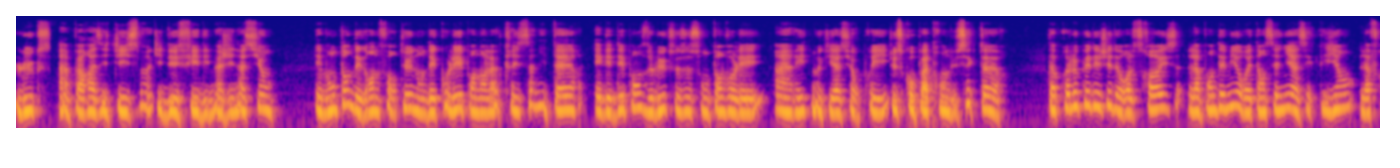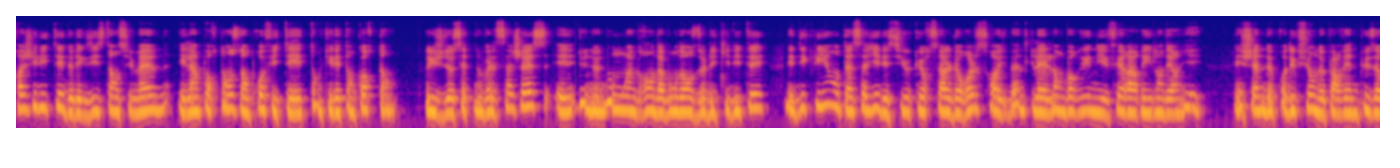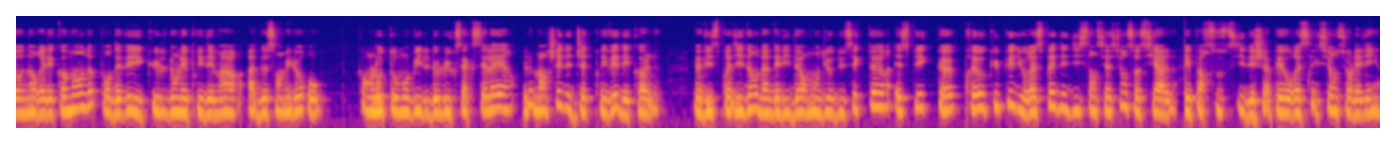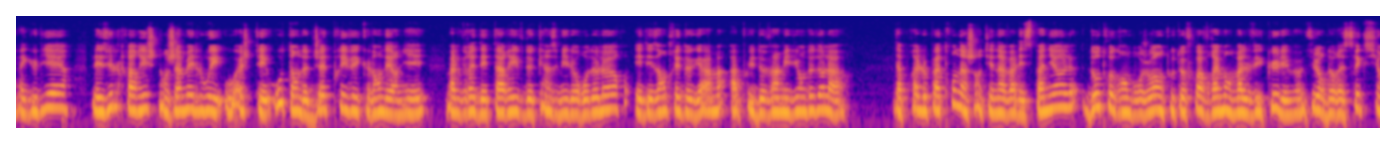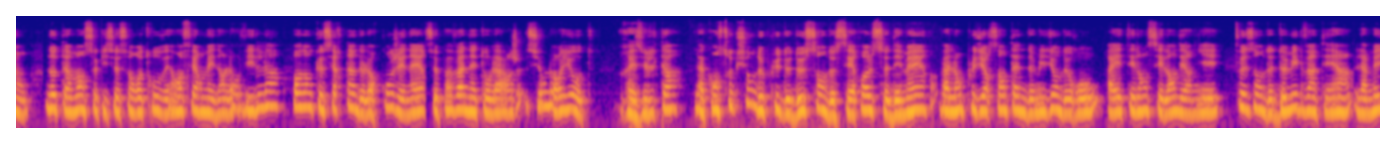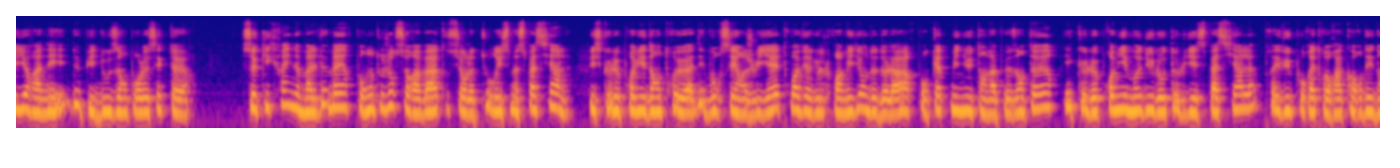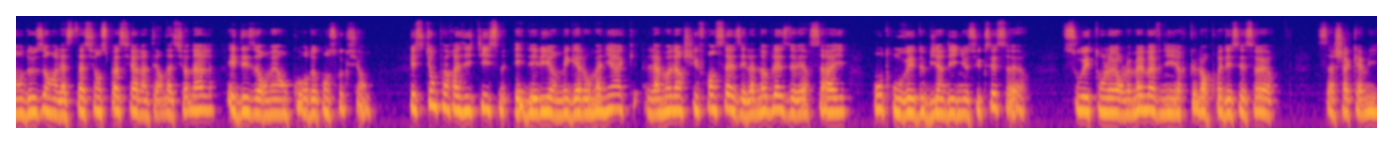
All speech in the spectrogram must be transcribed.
Luxe, un parasitisme qui défie l'imagination. Les montants des grandes fortunes ont décollé pendant la crise sanitaire et les dépenses de luxe se sont envolées à un rythme qui a surpris jusqu'au patron du secteur. D'après le PDG de Rolls-Royce, la pandémie aurait enseigné à ses clients la fragilité de l'existence humaine et l'importance d'en profiter tant qu'il est encore temps. Riche de cette nouvelle sagesse et d'une non moins grande abondance de liquidités, les dix clients ont assailli les succursales de Rolls-Royce, Bentley, Lamborghini et Ferrari l'an dernier. Les chaînes de production ne parviennent plus à honorer les commandes pour des véhicules dont les prix démarrent à 200 000 euros. Quand l'automobile de luxe accélère, le marché des jets privés décolle. Le vice-président d'un des leaders mondiaux du secteur explique que, préoccupés du respect des distanciations sociales et par souci d'échapper aux restrictions sur les lignes régulières, les ultra-riches n'ont jamais loué ou acheté autant de jets privés que l'an dernier, malgré des tarifs de 15 000 euros de l'heure et des entrées de gamme à plus de 20 millions de dollars. D'après le patron d'un chantier naval espagnol, d'autres grands bourgeois ont toutefois vraiment mal vécu les mesures de restriction, notamment ceux qui se sont retrouvés enfermés dans leur villa, pendant que certains de leurs congénères se pavanaient au large sur leur yacht. Résultat, la construction de plus de 200 de ces Rolls des mers, valant plusieurs centaines de millions d'euros, a été lancée l'an dernier, faisant de 2021 la meilleure année depuis 12 ans pour le secteur. Ceux qui craignent le mal de mer pourront toujours se rabattre sur le tourisme spatial, puisque le premier d'entre eux a déboursé en juillet 3,3 millions de dollars pour 4 minutes en apesanteur et que le premier module hôtelier spatial, prévu pour être raccordé dans deux ans à la Station spatiale internationale, est désormais en cours de construction. Question parasitisme et délire mégalomaniaque, la monarchie française et la noblesse de Versailles ont trouvé de bien dignes successeurs. Souhaitons-leur le même avenir que leurs prédécesseurs. Sacha Camille.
